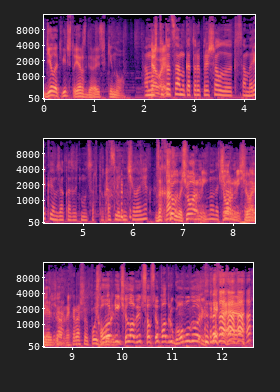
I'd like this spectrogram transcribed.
делать вид, что я разбираюсь в кино. А может, Давай. ты тот самый, который пришел это самый реквием заказывать Моцарту? Последний человек? Заказывать? Черный. Ну да, черный черный человек. человек, да. черный. Хорошо, пусть Черный будет. человек совсем по-другому говорит.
